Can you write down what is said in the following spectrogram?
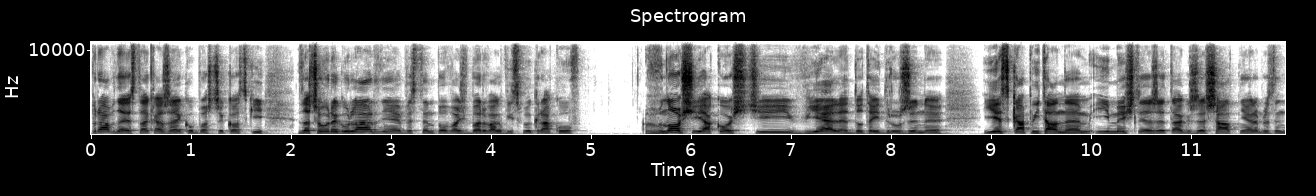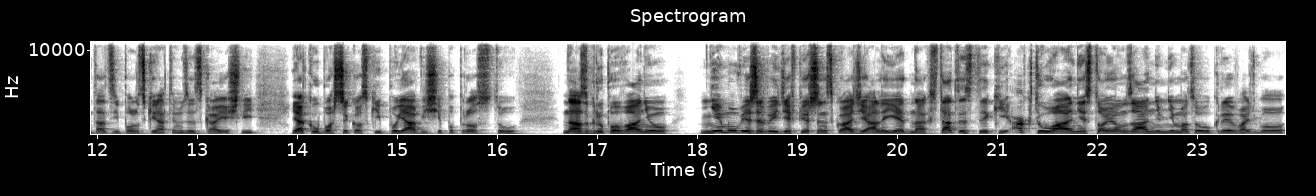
prawda jest taka, że Jakub Błaszczykowski zaczął regularnie występować w barwach Wisły Kraków, wnosi jakości wiele do tej drużyny, jest kapitanem i myślę, że także szatnia reprezentacji Polski na tym zyska, jeśli Jakub Błaszczykowski pojawi się po prostu na zgrupowaniu nie mówię, że wyjdzie w pierwszym składzie, ale jednak statystyki aktualnie stoją za nim, nie ma co ukrywać, bo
